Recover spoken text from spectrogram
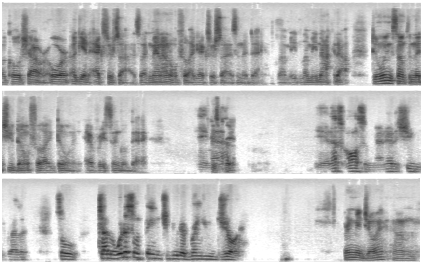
a cold shower or again exercise. Like man i don't feel like exercising today let me let me knock it out. Doing something that you don't feel like doing every single day hey, man, yeah that's awesome man. That is huge brother. So tell me what are some things that you do that bring you joy? Bring me joy? Um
